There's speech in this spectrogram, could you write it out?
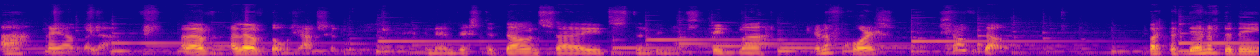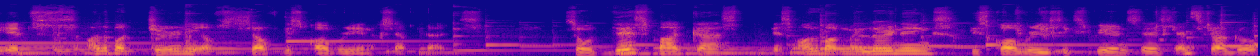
ah, kaya pala. I love, I love those actually. And then there's the downsides, then yung stigma, and of course, self-doubt. But at the end of the day, it's all about journey of self-discovery and acceptance. So this podcast is all about my learnings, discoveries, experiences, and struggles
